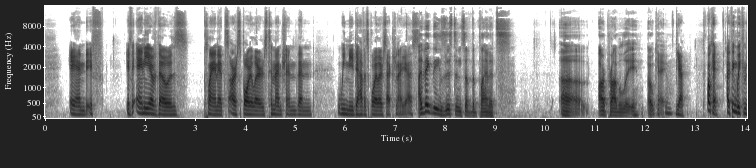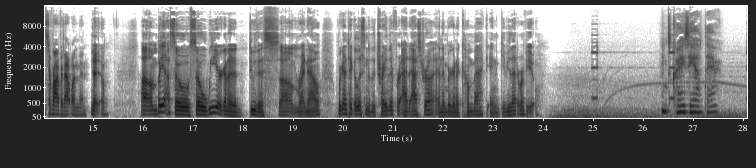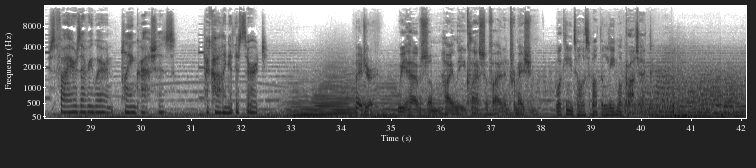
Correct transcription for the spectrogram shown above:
and if if any of those planets are spoilers to mention, then we need to have a spoiler section, I guess. I think the existence of the planets uh, are probably okay. Yeah. Okay. I think we can survive with that one then. Yeah. yeah. Um, but yeah, so so we are gonna do this um, right now. We're gonna take a listen to the trailer for Ad Astra, and then we're gonna come back and give you that review. It's crazy out there. There's fires everywhere and plane crashes. They're calling it the surge. Major, we have some highly classified information. What can you tell us about the Lima project?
